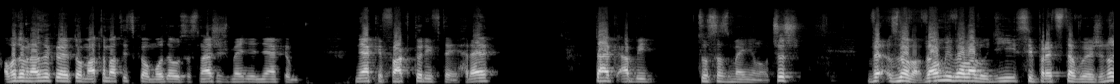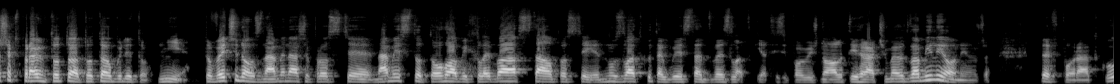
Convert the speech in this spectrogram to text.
a potom na základe toho matematického modelu sa snažíš meniť nejaké, nejaké faktory v tej hre, tak, aby to sa zmenilo. Čož znova, veľmi veľa ľudí si predstavuje, že no však spravím toto a toto a bude to. Nie. To väčšinou znamená, že proste namiesto toho, aby chleba stál proste jednu zlatku, tak bude stať dve zlatky. A ty si povieš, no ale tí hráči majú 2 milióny. Že to je v porádku,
